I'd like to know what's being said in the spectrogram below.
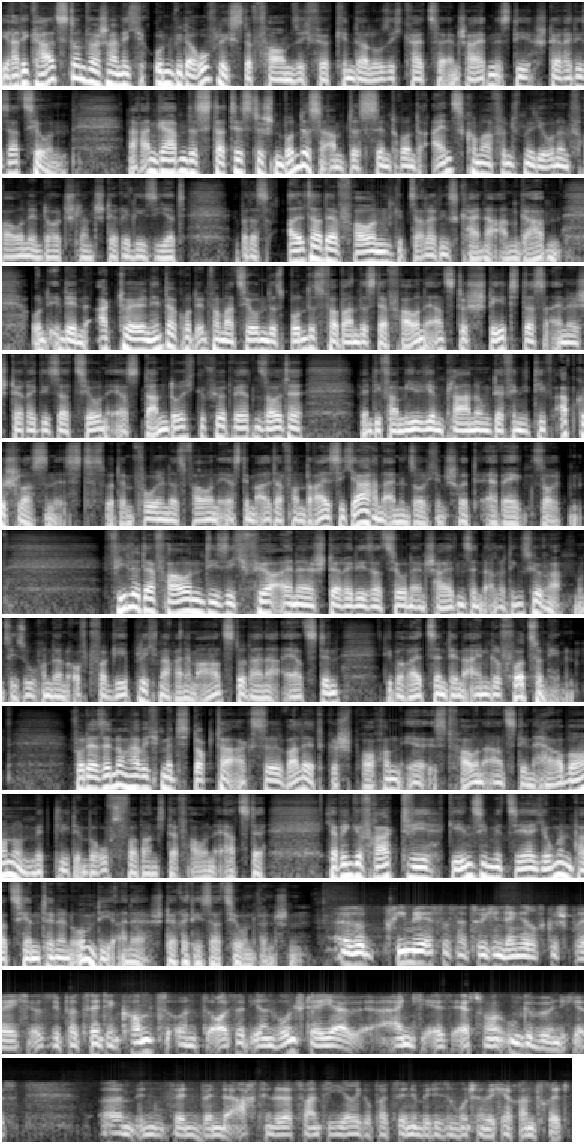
Die radikalste und wahrscheinlich unwiderruflichste Form, sich für Kinderlosigkeit zu entscheiden, ist die Sterilisation. Nach Angaben des Statistischen Bundesamtes sind rund 1,5 Millionen Frauen in Deutschland sterilisiert. Über das Alter der Frauen gibt es allerdings keine Angaben. Und in den aktuellen Hintergrundinformationen des Bundesverbandes der Frauenärzte steht, dass eine Sterilisation erst dann durchgeführt werden sollte, wenn die Familienplanung definitiv abgeschlossen ist. Es wird empfohlen, dass Frauen erst im Alter von 30 Jahren einen solchen Schritt erwägen sollten. Viele der Frauen, die sich für eine Sterilisation entscheiden, sind allerdings jünger und sie suchen dann oft vergeblich nach einem Arzt oder einer Ärztin, die bereit sind, den Eingriff vorzunehmen. Vor der Sendung habe ich mit Dr. Axel Wallet gesprochen. Er ist Frauenarzt in Herborn und Mitglied im Berufsverband der Frauenärzte. Ich habe ihn gefragt, wie gehen Sie mit sehr jungen Patientinnen um, die eine Sterilisation wünschen? Also primär ist es natürlich ein längeres Gespräch. Also die Patientin kommt und äußert ihren Wunsch, der ja eigentlich erst erstmal ungewöhnlich ist ähm, wenn, wenn der 18- oder 20-jährige Patient mit diesem mich herantritt.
